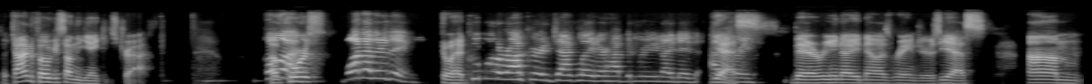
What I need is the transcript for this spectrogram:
But time to focus on the Yankees draft. Hold of on. course, One other thing. go ahead. Kumar Rocker and Jack Leiter have been reunited as Yes, Rangers. they're reunited now as Rangers. Yes. Um,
